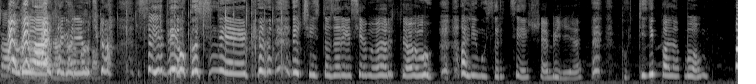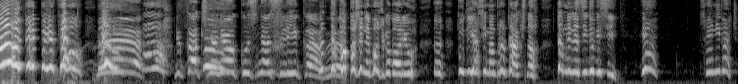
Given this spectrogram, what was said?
Poglejte, gorevčka, se je bil kot sneg. Čisto zares je mrtev. Ali mu srce še bije? Potipala bom. A, kaj pa je to? Ne nekakšna neokusna slika. Tako pa že ne boš govoril. Tudi jaz imam prav takšno. Tam le na zidu visi. Je, se ni več.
